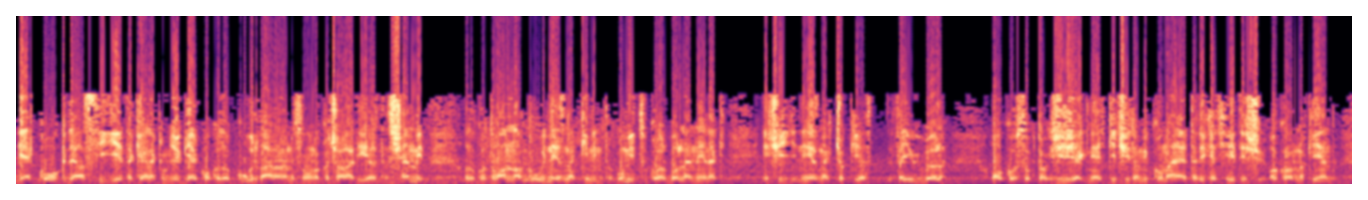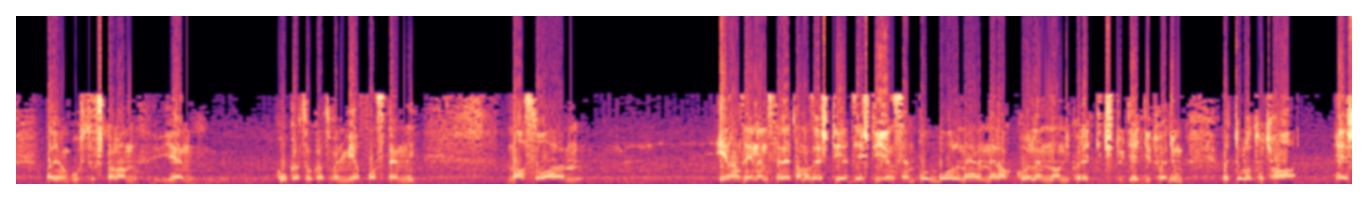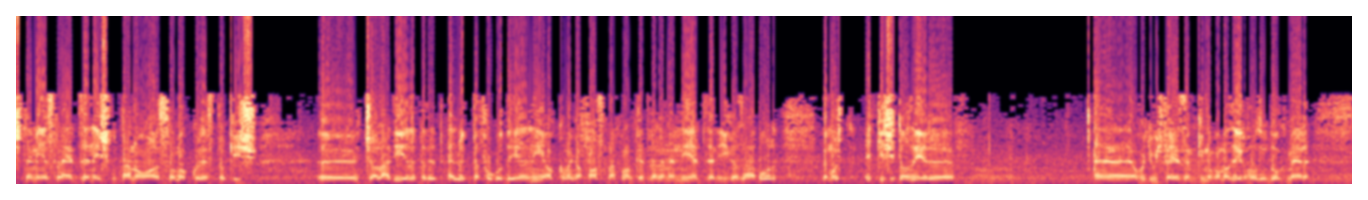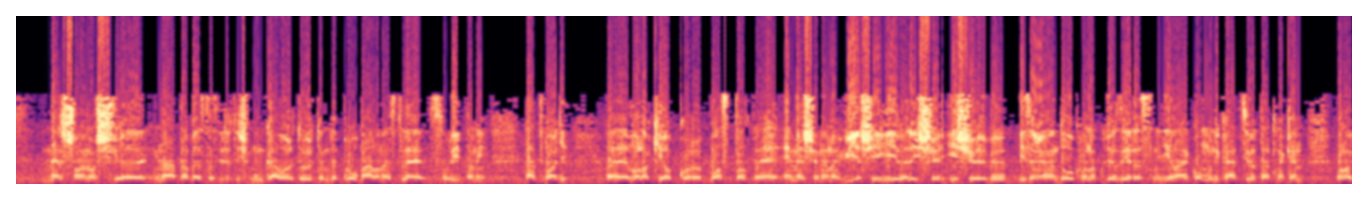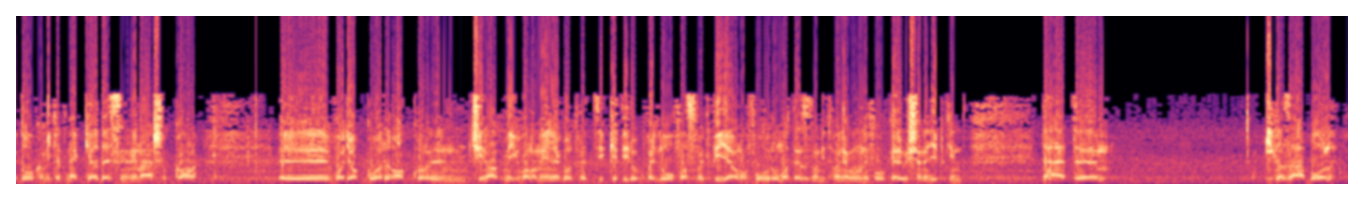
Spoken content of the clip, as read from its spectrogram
gekkók, de azt higgyétek el nekem, hogy a gekkók azok kurvára nem szólnak a családi élethez semmit, azok ott vannak, úgy néznek ki, mint a gumicukorból lennének, és így néznek csak ki a fejükből, akkor szoktak zsizsegni egy kicsit, amikor már eltelik egy hét, és akarnak ilyen nagyon gusztustalan ilyen kukacokat, vagy mi a fasz tenni. Na szóval én azért nem szeretem az esti edzést ilyen szempontból, mert, mert akkor lenne, amikor egy kicsit úgy együtt vagyunk, vagy tudod, hogyha este mész le edzeni, és utána alszol, akkor ezt a kis ö, családi életedet előtte fogod élni, akkor meg a fasznak van kedve menni edzeni igazából. De most egy kicsit azért, ö, hogy úgy fejezem ki magam, azért hazudok, mert mert sajnos én általában ezt az időt is munkával töltöm, de próbálom ezt leszorítani. Tehát vagy valaki akkor basztat MSN-en a hülyeségével, és, és bizony olyan dolgok vannak, hogy azért ez nyilván kommunikáció, tehát nekem vannak dolgok, amiket meg kell beszélni másokkal, vagy akkor, akkor csinálok még valami anyagot, vagy cikket írok, vagy lófasz, vagy figyelem a fórumot, ez az, amit hanyagolni fogok erősen egyébként. Tehát igazából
